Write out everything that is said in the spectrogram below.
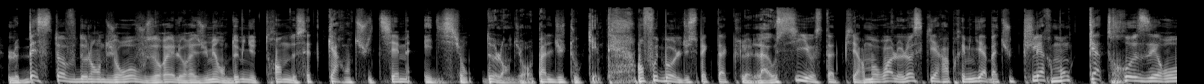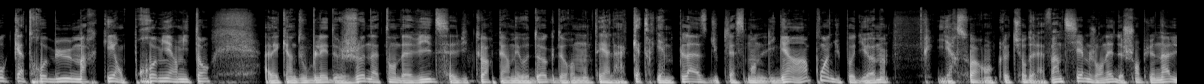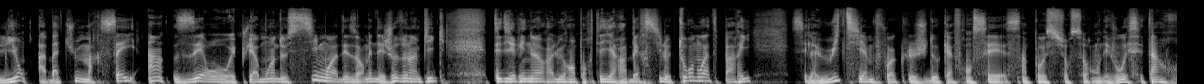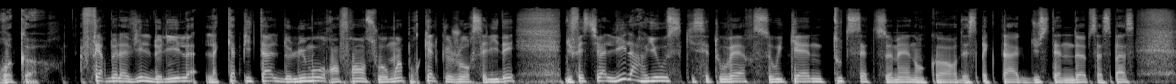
le best-of de l'enduro. Vous aurez le résumé en 2 minutes 30 de cette 48e édition de l'enduropale du Touquet. En football, du spectacle, là aussi, au stade Pierre-Mauroy, le LOSC hier après-midi a battu Clermont 4-0, 4 buts marqués en première mi-temps avec un doublé de Jonathan David. Cette victoire permet aux Dogs de remonter à la quatrième place du classement de Ligue 1, un point du podium. Hier soir, en clôture de la 20e journée de championnat, Lyon a battu Marseille 1-0. Et puis à moins de six mois désormais des Jeux Olympiques, Teddy Riner a lui remporté hier à Bercy le tournoi de Paris. C'est la huitième fois que le judoka français s'impose sur ce rendez-vous et c'est un record faire de la ville de Lille la capitale de l'humour en France, ou au moins pour quelques jours. C'est l'idée du festival Lillarius qui s'est ouvert ce week-end, toute cette semaine encore, des spectacles, du stand-up. Ça se passe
